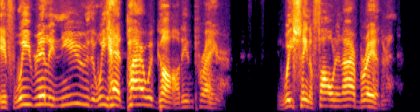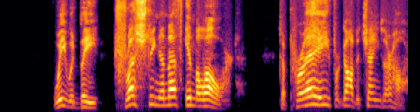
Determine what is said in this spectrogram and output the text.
If we really knew that we had power with God in prayer and we've seen a fault in our brethren, we would be trusting enough in the Lord to pray for God to change their heart.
